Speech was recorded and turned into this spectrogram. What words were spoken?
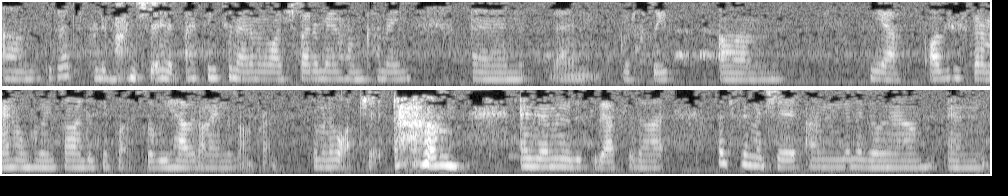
Um, but that's pretty much it. I think tonight I'm gonna watch Spider-Man Homecoming and then go to sleep. Um, yeah, obviously Spider-Man Homecoming is not on Disney Plus, but we have it on Amazon Prime, so I'm gonna watch it. Um, and then I'm gonna go to sleep after that. That's pretty much it. I'm gonna go now and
